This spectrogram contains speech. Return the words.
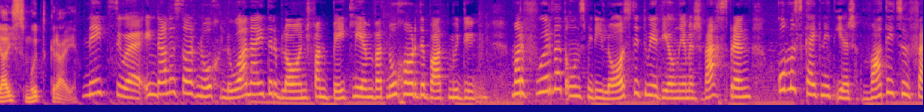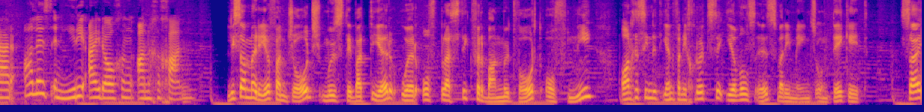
juis moet kry. Net so, en dan is daar nog Loaneiter Blanche van Bethlehem wat nog haar debat moet doen. Maar voordat ons met die laaste twee deelnemers wegspring, kom ons kyk net eers wat het sover alles in hierdie uitdaging aangegaan. Lisa Marie van George moes debatteer oor of plastiek verbân moet word of nie, aangesien dit een van die grootste ewels is wat die mens ontdek het. Sy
